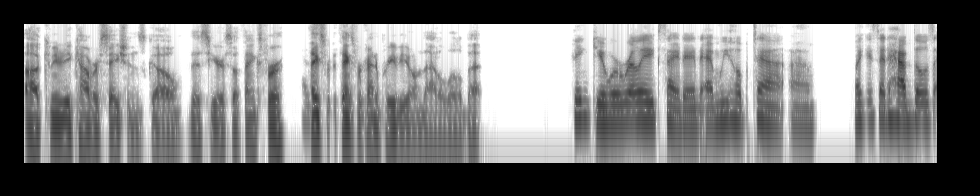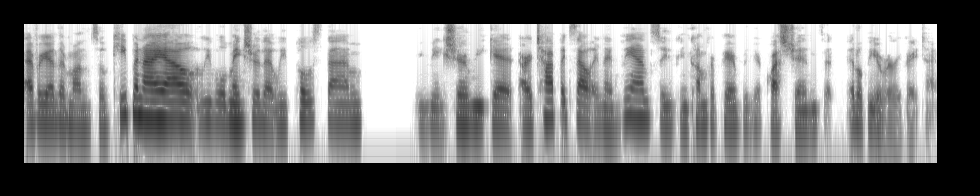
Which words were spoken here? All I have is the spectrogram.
uh, community conversations go this year. So thanks for thanks for thanks for kind of previewing that a little bit. Thank you. We're really excited, and we hope to, um, like I said, have those every other month. So keep an eye out. We will make sure that we post them. We make sure we get our topics out in advance so you can come prepared with your questions. It'll be a really great time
